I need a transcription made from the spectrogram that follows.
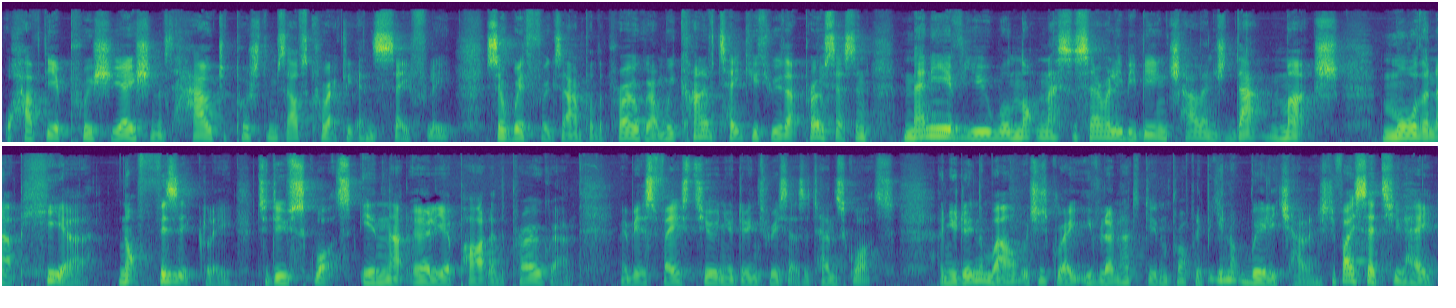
or have the appreciation of how to push themselves correctly and safely. So, with, for example, the program, we kind of take you through that process, and many of you will not necessarily be being challenged that much more than up here, not physically, to do squats in that earlier part of the program. Maybe it's phase two and you're doing three sets of 10 squats, and you're doing them well, which is great. You've learned how to do them properly, but you're not really challenged. If I said to you, hey,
